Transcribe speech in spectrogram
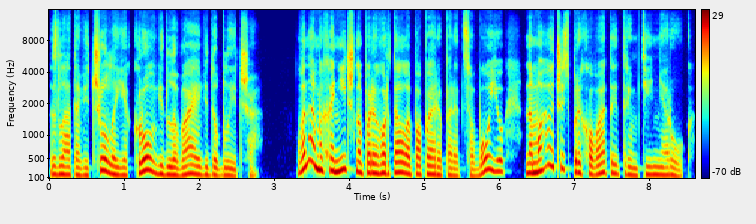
Злата відчула, як кров відливає від обличчя. Вона механічно перегортала папери перед собою, намагаючись приховати тремтіння рук.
